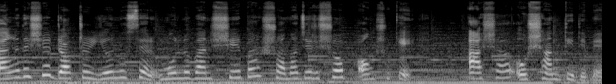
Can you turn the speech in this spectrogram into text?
বাংলাদেশের ডক্টর ইউনুসের মূল্যবান সেবা সমাজের সব অংশকে আশা ও শান্তি দেবে।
